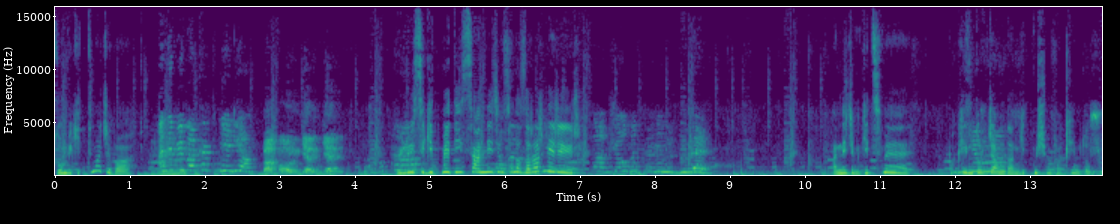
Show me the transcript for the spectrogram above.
zombi gitti mi acaba? Hadi bir bakak geliyorum. Bakma oğlum gel gel. Hulusi gitmediyse anneciğim sana zarar verir. Daha bir şey olmaz güler. Anneciğim gitme. Bakayım dur camdan gitmiş mi bakayım dur.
